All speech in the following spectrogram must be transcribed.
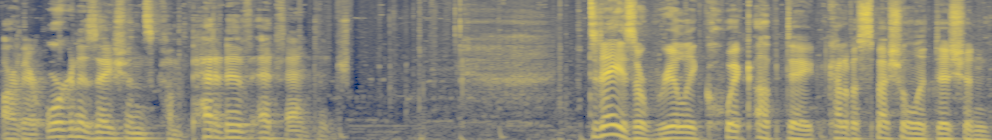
are their organization's competitive advantage. Today is a really quick update, kind of a special edition,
